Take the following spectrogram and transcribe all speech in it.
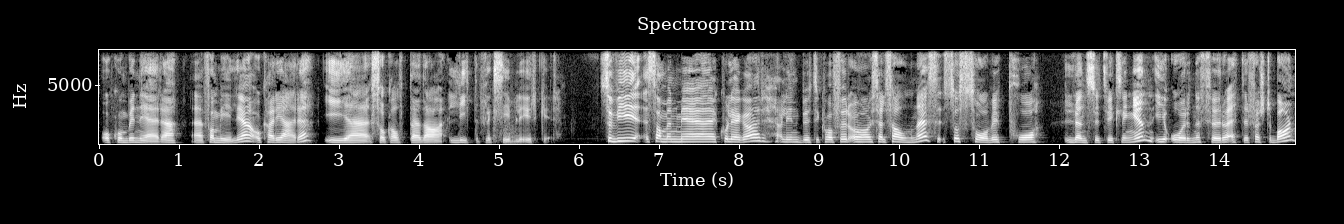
å kombinere eh, familie og karriere i såkalt da, lite fleksible yrker. Så vi, sammen med kollegaer Aline Butikhofer og Kjell Salmenes, så så vi på lønnsutviklingen i årene før og etter første barn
